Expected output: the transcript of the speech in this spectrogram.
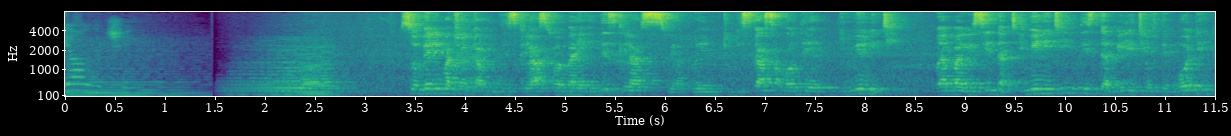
Biology. So very much welcome to this class whereby in this class we are going to discuss about the immunity whereby we see that immunity is the ability of the body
